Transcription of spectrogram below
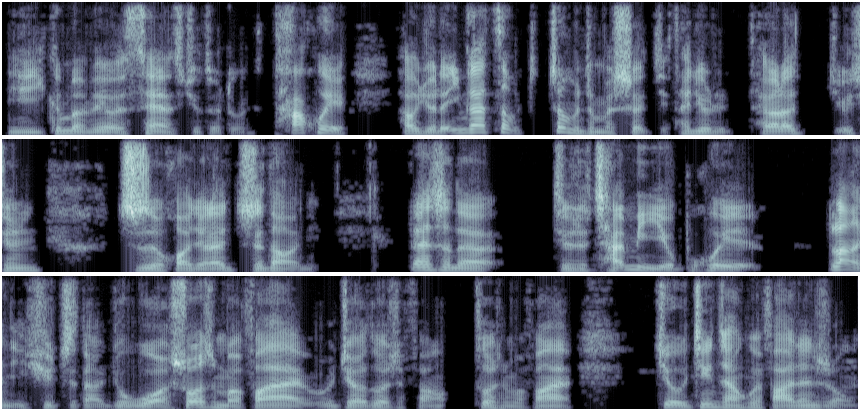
你根本没有 sense 去做东西，他会他会觉得应该这么这么这么设计，他就是他要来有些人指指画脚来指导你，但是呢，就是产品又不会让你去指导，就我说什么方案，我就要做什方做什么方案，就经常会发生这种，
